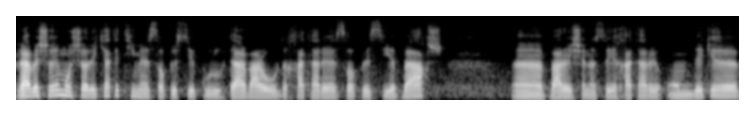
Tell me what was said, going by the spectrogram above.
روش های مشارکت تیم حسابرسی گروه در برآورد خطر حسابرسی بخش برای شناسایی خطرهای عمده که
